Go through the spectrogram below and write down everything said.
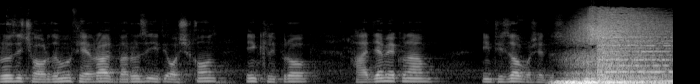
рӯзи 14 феврал ба рӯзи иди ошиқон ин клипро هدیه می‌کنم انتظار باشید دوستان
